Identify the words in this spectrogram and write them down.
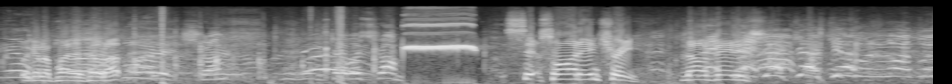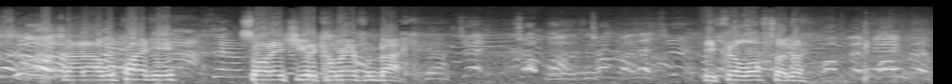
We're going to play the held up. Scrum. Okay, what's scrum? S- Side entry, no advantage. No, no, we'll play it here. Side entry, you got to come around from back. Chopper, chopper, that's you. He fell off, so no. Pop it, pop it.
